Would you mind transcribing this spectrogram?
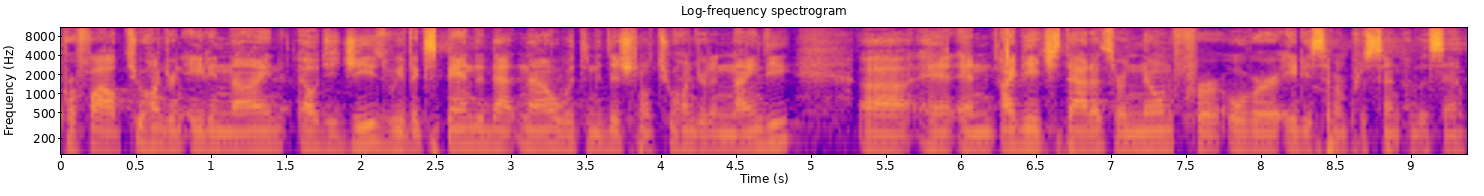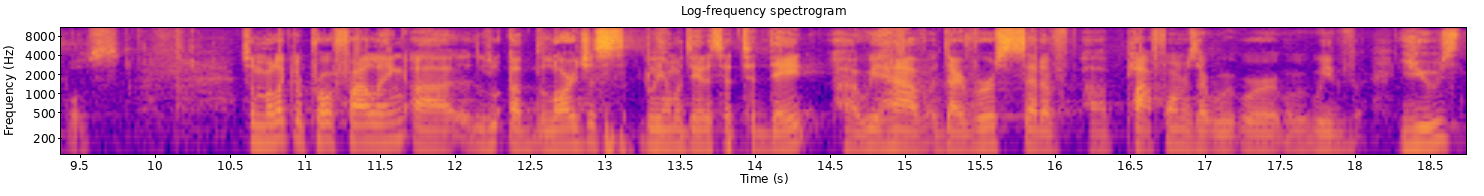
profiled 289 LGGs. We've expanded that now with an additional 290, uh, and, and, IDH status are known for over 87% of the samples. So molecular profiling uh, of the largest glioma data set to date, uh, we have a diverse set of uh, platforms that we, have used.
